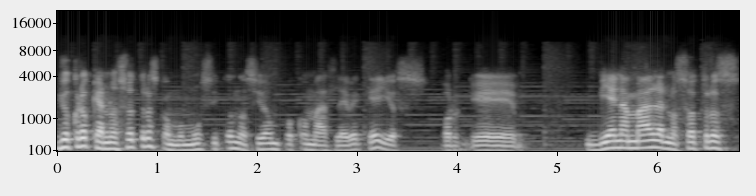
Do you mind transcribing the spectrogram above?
yo creo que a nosotros como músicos nos iba un poco más leve que ellos, porque bien a mal a nosotros,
